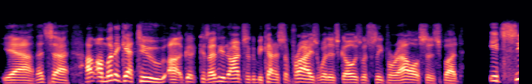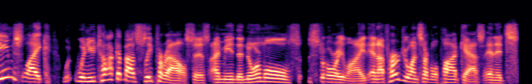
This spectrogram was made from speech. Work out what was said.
Yeah, that's. Uh, I'm, I'm going to get to because uh, I think the audience is going to be kind of surprised where this goes with sleep paralysis, but it seems like w- when you talk about sleep paralysis, I mean the normal s- storyline, and I've heard you on several podcasts, and it's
